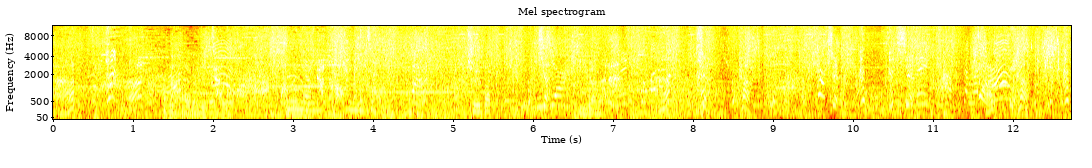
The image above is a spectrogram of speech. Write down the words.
あっっこの味方だ무념 가도록 단절. 출발 자 일어나라 자, 하, 자, 자, 하, 하.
